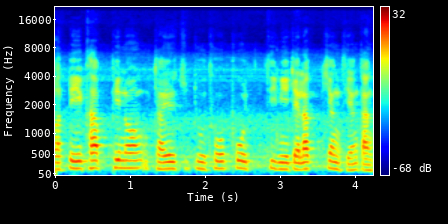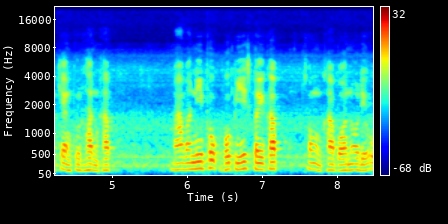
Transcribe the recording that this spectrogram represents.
วัสดีครับ พี่น้องชาวยูทูบผู้ที่มีใจรักเชียงเสียงกลางแก้งทุกท่านครับ มาวันนี้พบกับผมอีเคยครับ ช่องคาร์บอนออเดโอ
